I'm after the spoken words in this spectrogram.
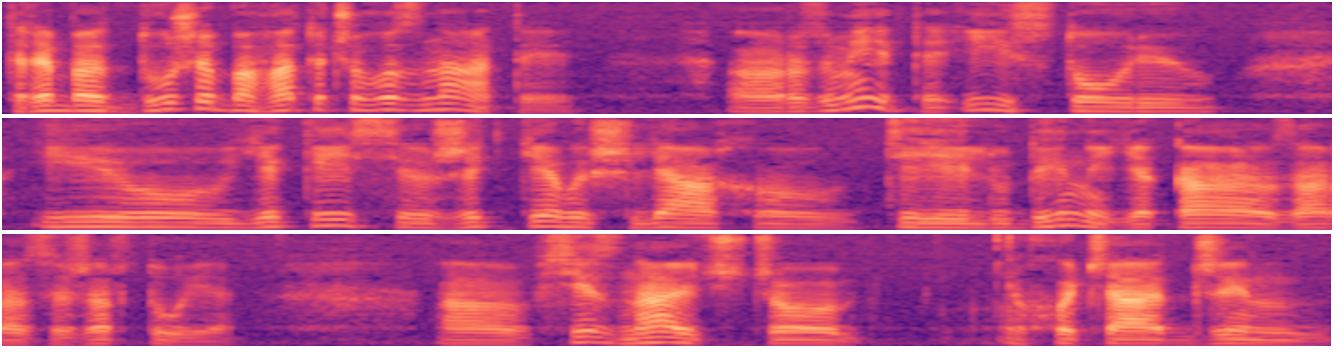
треба дуже багато чого знати. Розумієте? І історію, і якийсь життєвий шлях тієї людини, яка зараз жартує. Всі знають, що хоча Джин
